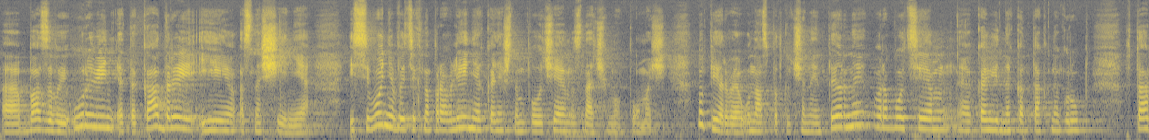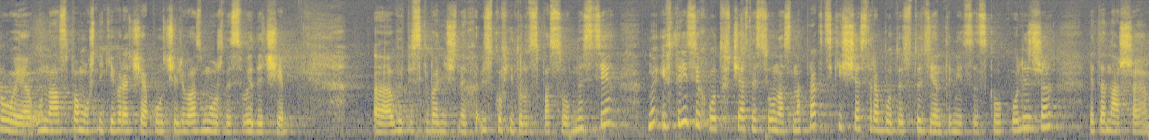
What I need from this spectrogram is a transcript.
Э, Базовый уровень – это кадры и оснащение. И сегодня в этих направлениях, конечно, мы получаем значимую помощь. Ну, первое, у нас подключены интерны в работе э, ковидных контактных групп. Второе, у нас помощники врача получили возможность выдачи выписки больничных листков нетрудоспособности. Ну и в-третьих, вот в частности у нас на практике сейчас работают студенты медицинского колледжа. Это наша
